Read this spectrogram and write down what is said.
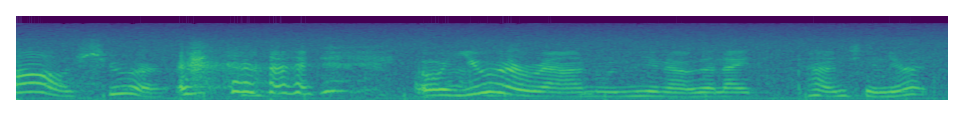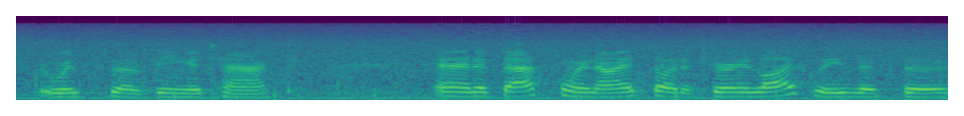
Oh, sure. when you were around when, you know, the night Tan Son Nhut was uh, being attacked. And at that point, I thought it very likely that the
